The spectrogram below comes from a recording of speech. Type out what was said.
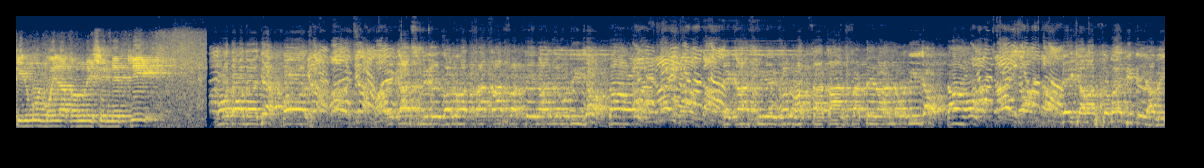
তৃণমূল মহিলা কংগ্রেসের নেত্রী। কাশ্মীরের গণহত্যা কার সাথে নরেন্দ্র মোদী জবাব দাও? এই কাশ্মীরের গণহত্যা কার সাথে নরেন্দ্র মোদী জবাব দাও? এই জবাব তোমায় দিতেই হবে।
